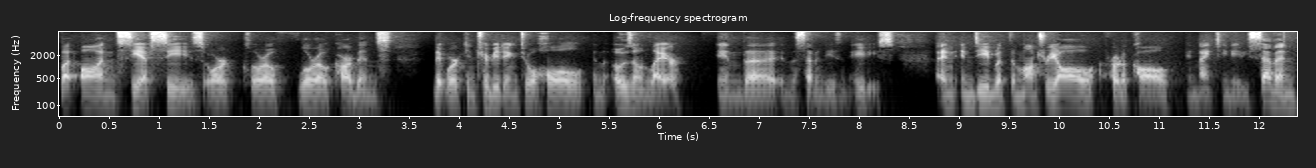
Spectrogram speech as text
but on CFCs or chlorofluorocarbons that were contributing to a hole in the ozone layer in the in the 70s and 80s. And indeed, with the Montreal Protocol in 1987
